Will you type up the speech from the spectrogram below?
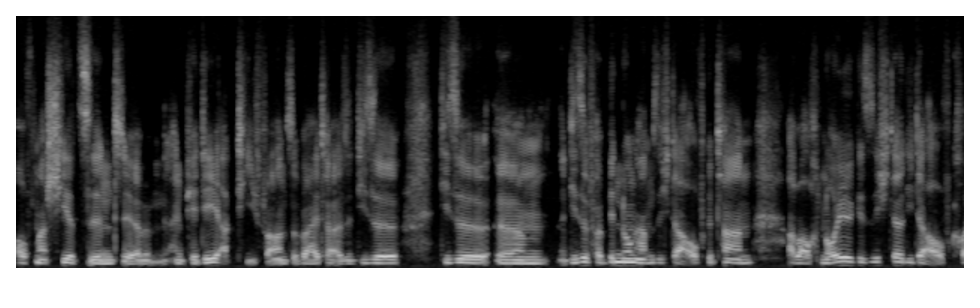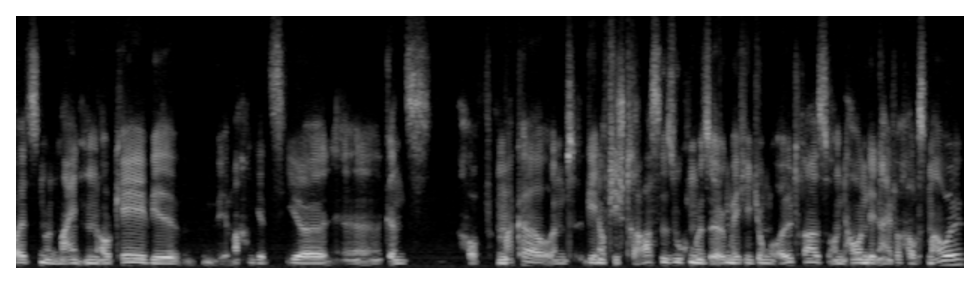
aufmarschiert sind, der ein PD aktiv war und so weiter. Also diese, diese, ähm, diese Verbindungen haben sich da aufgetan, aber auch neue Gesichter, die da aufkreuzen und meinten, okay, wir, wir machen jetzt hier äh, ganz auf Macker und gehen auf die Straße, suchen uns irgendwelche jungen Ultras und hauen den einfach aufs Maul.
